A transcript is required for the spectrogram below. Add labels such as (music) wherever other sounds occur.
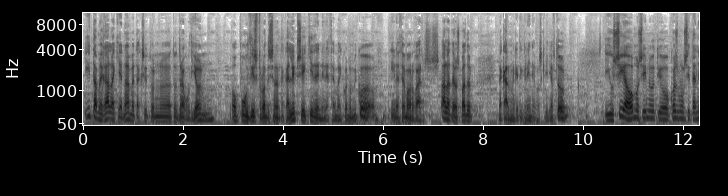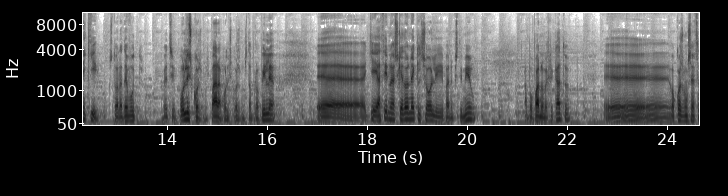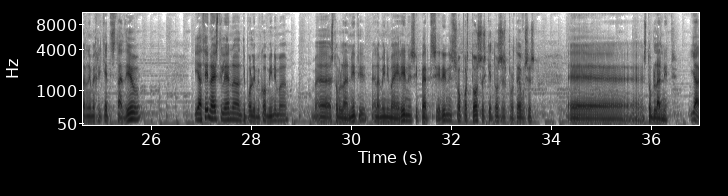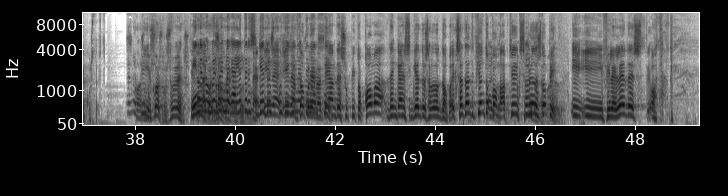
ή τα μεγάλα κενά μεταξύ των, των τραγουδιών όπου ουδής φρόντισε να τα καλύψει εκεί δεν είναι θέμα οικονομικό είναι θέμα οργάνωσης. Αλλά τέλος πάντων να κάνουμε και την κρίνια μας και γι' αυτό. Η ουσία όμως είναι ότι ο κόσμος ήταν εκεί στο ραντεβού του. Έτσι, πολλοί κόσμος, πάρα πολλοί κόσμος στα προπήλαια ε, και η Αθήνα σχεδόν έκλεισε όλη η Πανεπιστημίου από πάνω μέχρι κάτω. Ε, ο κόσμος έφτανε μέχρι και τη σταδίου. Η Αθήνα έστειλε ένα αντιπολεμικό μήνυμα ε, στον πλανήτη, ένα μήνυμα ειρήνης, υπέρ της ειρήνης, όπως τόσες και τόσες πρωτεύουσες ε, στον πλανήτη. Για ακούστε αυτό. Πήγε κόσμος, βεβαίως. Είναι νομίζω η μεγαλύτερη συγκέντρωση που έχει Είναι γίνει αυτό από που την λέμε ότι αρχή. αν δεν σου πει το κόμμα, δεν κάνει συγκέντρωση σε αυτόν τον τόπο. Εξαρτάται ποιο είναι το κόμμα. Από ποιο εξυπηρετό θα το πει. Οι, οι φιλελέδες (laughs) όταν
